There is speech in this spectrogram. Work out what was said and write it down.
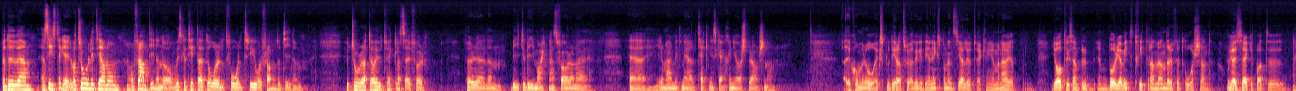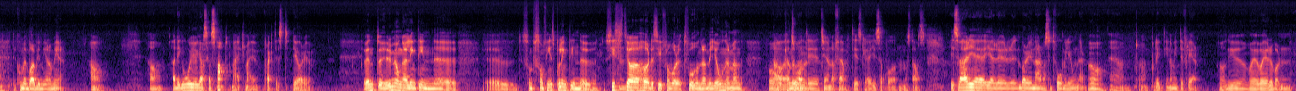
Men du, ehm, en sista grej. Vad tror du lite grann om, om framtiden då? Om vi ska titta ett år eller två eller tre år framåt i tiden. Hur tror du att det har utvecklat sig för, för eh, den B2B-marknadsförarna eh, i de här lite mer tekniska ingenjörsbranscherna? Ja, det kommer att explodera tror jag. Det är en exponentiell utveckling. Jag menar, jag till exempel började mitt Twitter-användare för ett år sedan. Och jag är mm. säker på att eh, det kommer bara bli mer och mer. Ja. Ja. ja, det går ju ganska snabbt märker man ju faktiskt. Det gör det ju. Jag vet inte hur många LinkedIn eh, eh, som, som finns på LinkedIn nu. Sist mm. jag hörde siffran var det 200 miljoner men vad, ja, jag tror att det är 350 ska jag gissa på någonstans. I Sverige är det, börjar det närma sig 2 miljoner ja. på LinkedIn, om inte fler. Ja, det är ju, vad är, vad är det? Var, mm.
